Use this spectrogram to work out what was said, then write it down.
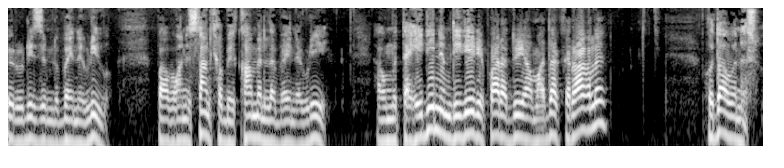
تروریزم له بینه وړي و په افغانستان کې به کامل له بینه وړي او متحدین هم د دې لپاره دوی آماده که راغله خو دا ونه سو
